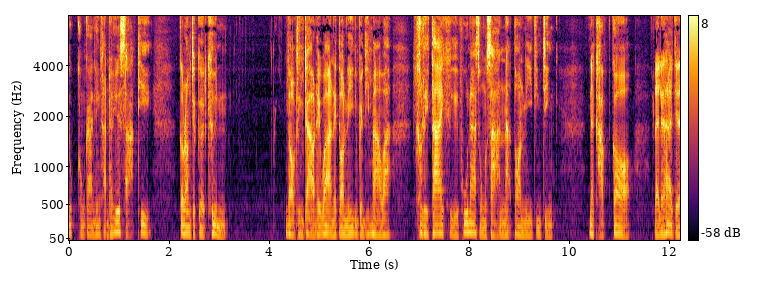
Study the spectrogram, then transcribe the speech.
ยุคของการแข่งขันทางยุทธศาสตร์ที่กำลังจะเกิดขึ้นเราถึงกล่าวได้ว่าในตอนนี้ถึงเป็นที่มาว่า เกาหลีใต้คือผู้น่าสงสารนะตอนนี้จริง ๆนะครับ ก็หลายๆท่านอาจจะ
